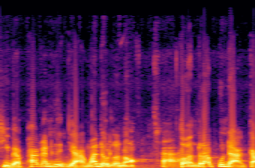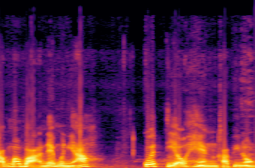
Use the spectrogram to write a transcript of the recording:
ที่แบบพากันคืออยากมาโดนแล้วเนาะใช่ตอนรับคุณด่ากลับมาบ้านในมื้อนี้เอ้าก๋วยเตี๋ยวแห้งค่ะพี่น้อง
